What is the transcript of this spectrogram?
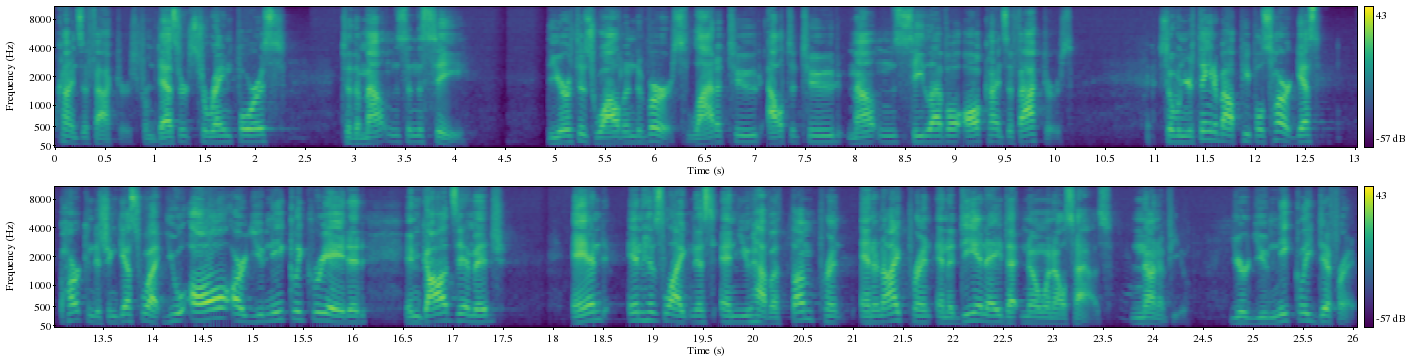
kinds of factors, from deserts to rainforests to the mountains and the sea. The earth is wild and diverse latitude, altitude, mountains, sea level, all kinds of factors. So when you're thinking about people's heart, guess, heart condition, guess what? You all are uniquely created in God's image and in his likeness, and you have a thumbprint and an eye print and a DNA that no one else has. None of you. You're uniquely different.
